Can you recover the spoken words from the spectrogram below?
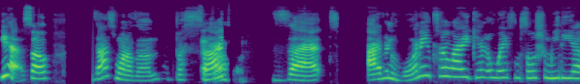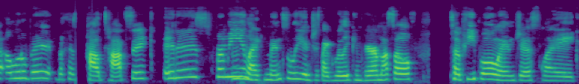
Yeah, so that's one of them. Besides awesome. that, I've been wanting to like get away from social media a little bit because how toxic it is for me, mm-hmm. like mentally, and just like really comparing myself to people and just like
